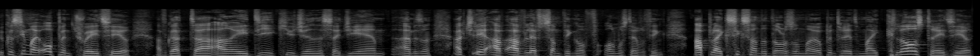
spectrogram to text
You can see my open trades here. I've got uh, RAD, QGen, SIGM, Amazon. Actually, I've, I've left something of almost everything. Up like $600 on my open trades. My closed trades here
